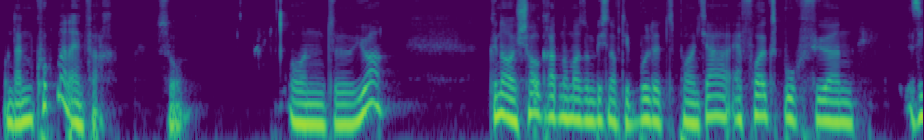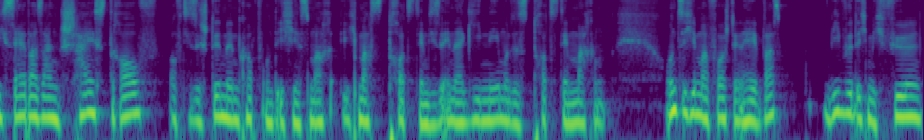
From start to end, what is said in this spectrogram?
und dann guckt man einfach. So. Und äh, ja, Genau, ich schaue gerade nochmal so ein bisschen auf die Bullet Point. Ja, Erfolgsbuch führen, sich selber sagen, scheiß drauf auf diese Stimme im Kopf und ich es mache, ich mache es trotzdem, diese Energie nehmen und es trotzdem machen. Und sich immer vorstellen, hey, was, wie würde ich mich fühlen,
